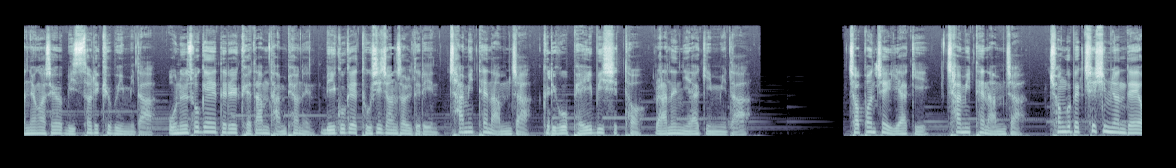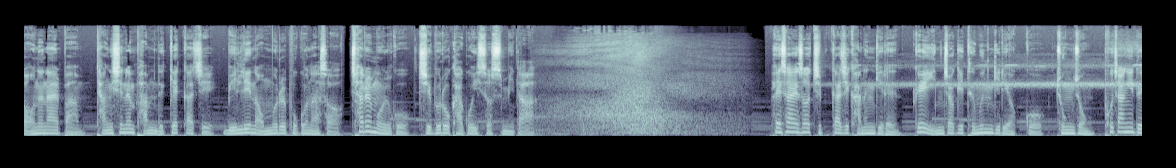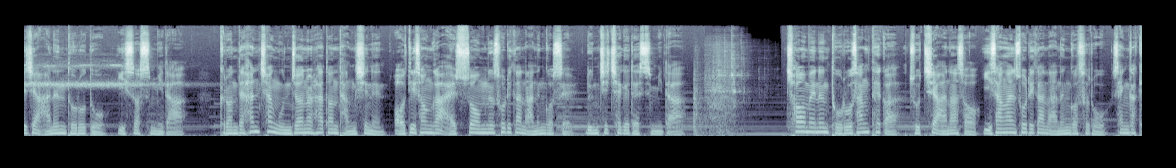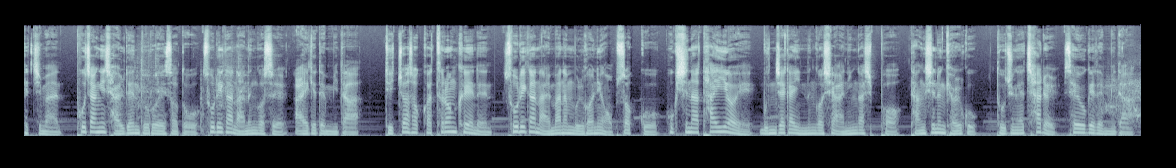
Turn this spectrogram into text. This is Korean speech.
안녕하세요 미스터리 큐브입니다. 오늘 소개해드릴 괴담 단편은 미국의 도시 전설들인 차 밑의 남자 그리고 베이비시터라는 이야기입니다. 첫 번째 이야기 차 밑의 남자 1970년대의 어느 날 밤 당신은 밤 늦게까지 밀린 업무를 보고 나서 차를 몰고 집으로 가고 있었습니다. 회사에서 집까지 가는 길은 꽤 인적이 드문 길이었고 종종 포장이 되지 않은 도로도 있었습니다. 그런데 한창 운전을 하던 당신은 어디선가 알 수 없는 소리가 나는 것을 눈치채게 됐습니다. 처음에는 도로 상태가 좋지 않아서 이상한 소리가 나는 것으로 생각했지만 포장이 잘 된 도로에서도 소리가 나는 것을 알게 됩니다. 뒷좌석과 트렁크에는 소리가 날 만한 물건이 없었고 혹시나 타이어에 문제가 있는 것이 아닌가 싶어 당신은 결국 도중에 차를 세우게 됩니다.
